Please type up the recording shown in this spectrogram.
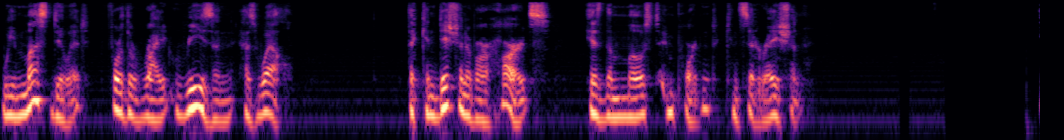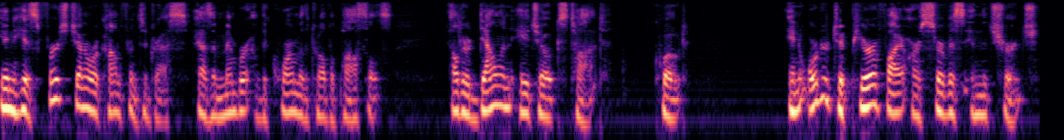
We must do it for the right reason as well. The condition of our hearts is the most important consideration. In his first General Conference address as a member of the Quorum of the Twelve Apostles, Elder Dallin H. Oaks taught, quote, In order to purify our service in the church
